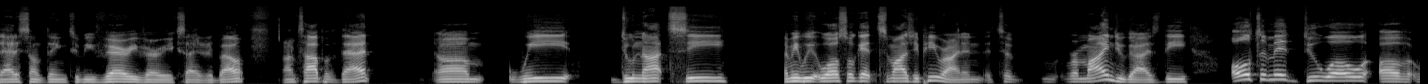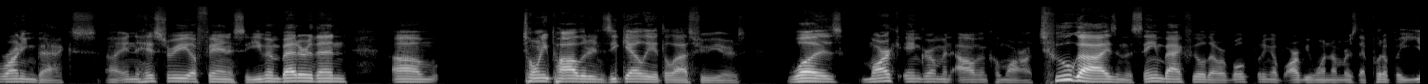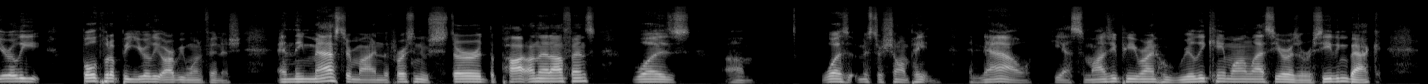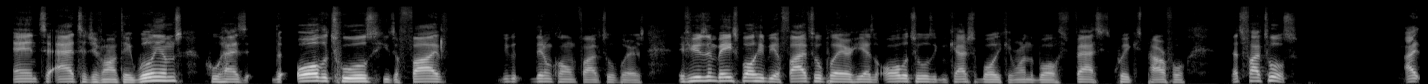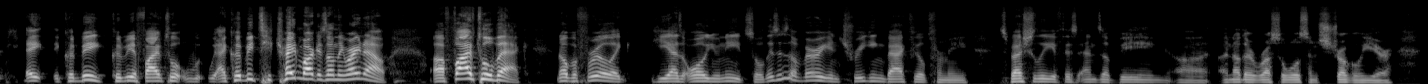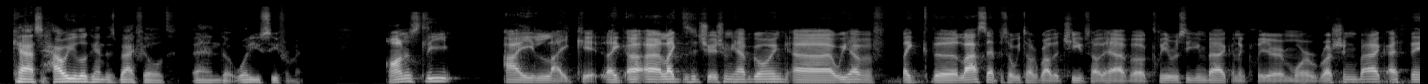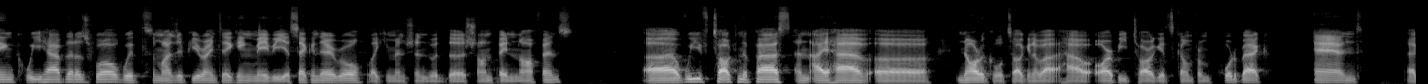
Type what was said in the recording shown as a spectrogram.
That is something to be very, very excited about. On top of that, um, we do not see. I mean, we also get Samaje Perine, and to remind you guys, the ultimate duo of running backs uh, in the history of fantasy, even better than um, Tony Pollard and Zeke Elliott the last few years, was Mark Ingram and Alvin Kamara. Two guys in the same backfield that were both putting up RB1 numbers that put up a yearly, both put up a yearly RB1 finish. And the mastermind, the person who stirred the pot on that offense, was um, was Mr. Sean Payton. And now he has Samaje Perine, who really came on last year as a receiving back, and to add to Javonte Williams, who has the, all the tools. He's a five. You, they don't call him five tool players. If he was in baseball, he'd be a five tool player. He has all the tools. He can catch the ball. He can run the ball. He's fast. He's quick. He's powerful. That's five tools. I hey, it could be could be a five tool. I could be t- trademarking something right now. Uh, five tool back. No, but for real, like he has all you need. So this is a very intriguing backfield for me, especially if this ends up being uh, another Russell Wilson struggle year. Cass, how are you looking at this backfield, and what do you see from it? honestly i like it. Like i like the situation we have going. Uh we have like the last episode we talked about the chiefs how they have a clear receiving back and a clear more rushing back. I think we have that as well with samaje Perine taking maybe a secondary role like you mentioned with the sean payton offense. Uh we've talked in the past and i have uh an article talking about how rb targets come from quarterback and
